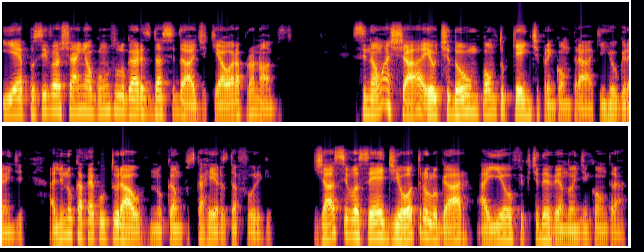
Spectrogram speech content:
e é possível achar em alguns lugares da cidade, que é a Hora Pronobis. Se não achar, eu te dou um ponto quente para encontrar aqui em Rio Grande, ali no Café Cultural, no campus Carreiros da FURG. Já se você é de outro lugar, aí eu fico te devendo onde encontrar.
